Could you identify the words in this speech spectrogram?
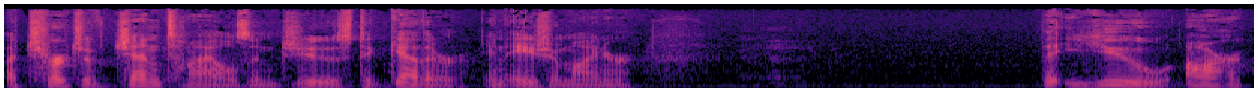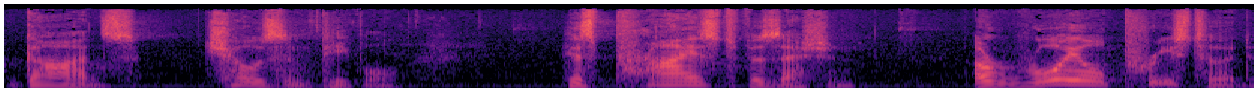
a church of Gentiles and Jews together in Asia Minor that you are God's chosen people, his prized possession, a royal priesthood.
